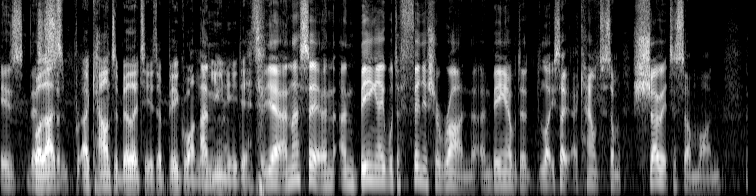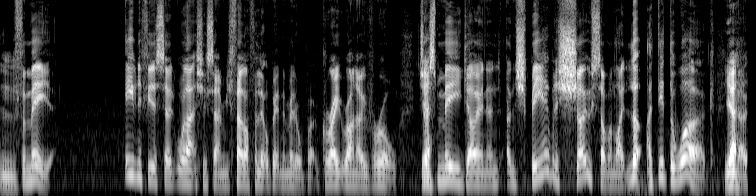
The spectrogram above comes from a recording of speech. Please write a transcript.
is Well, that's cer- accountability is a big one that And- you needed. yeah, and that's it. And and being able to finish a run and being able to, like you say, account to someone, show it to someone. Mm. For me, even if you just said, "Well, actually, Sam, you fell off a little bit in the middle, but great run overall," just me going and, and sh- being able to show someone, like, "Look, I did the work." Yeah. You know,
